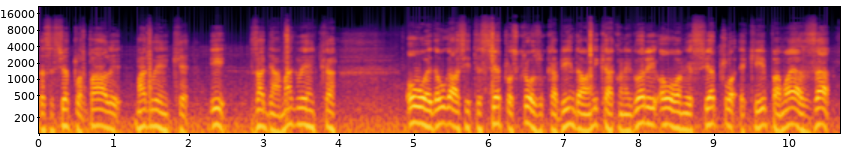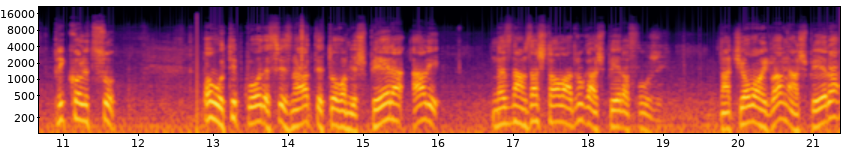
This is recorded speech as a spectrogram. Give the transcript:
da se svjetla pali, maglenke i zadnja maglenka. Ovo je da ugasite svjetlo skroz u kabin da vam nikako ne gori. Ovo vam je svjetlo ekipa moja za prikolicu. Ovu tipku ovdje svi znate, to vam je špera, ali ne znam zašto ova druga špera služi. Znači ovo je glavna špera,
